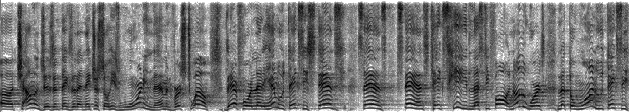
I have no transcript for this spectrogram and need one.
uh, challenges and things of that nature. So he's warning them in verse 12. Therefore, let him who thinks he stands, stands, stands, takes heed lest he fall. In other words, let the one who thinks he,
